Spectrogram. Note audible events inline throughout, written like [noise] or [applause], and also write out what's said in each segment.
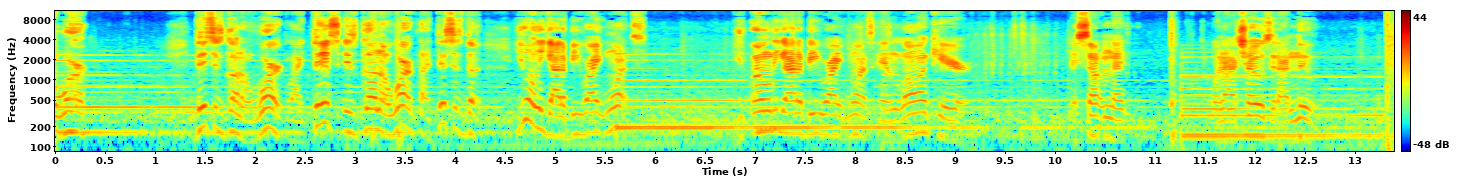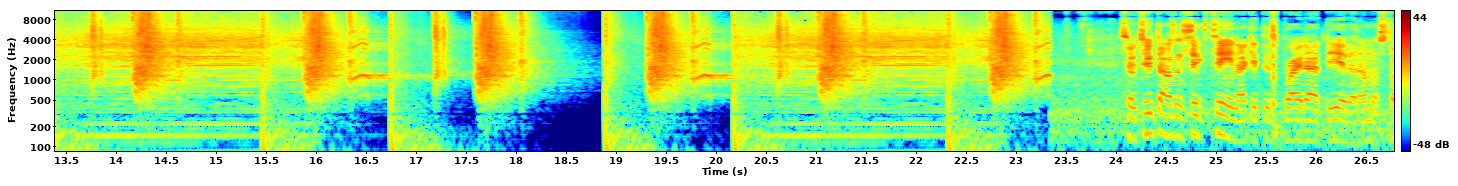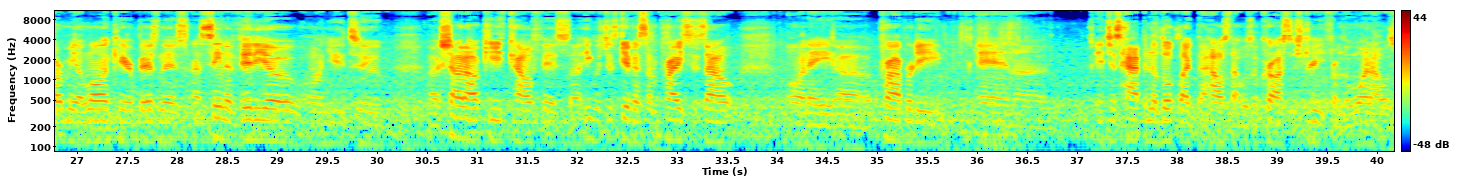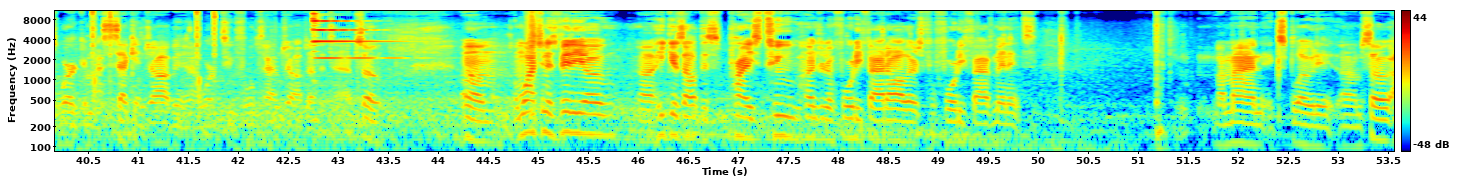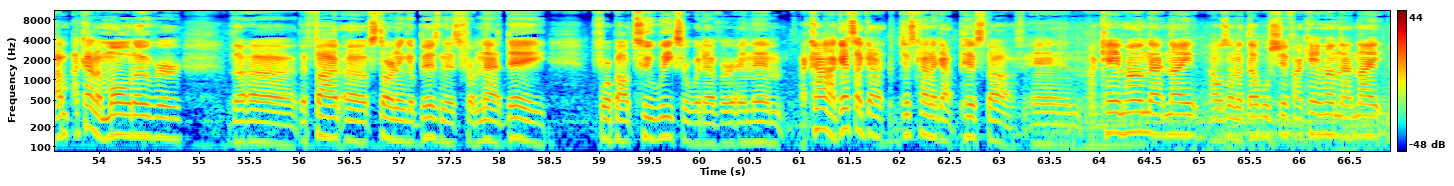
work. This is gonna work. Like this is gonna work. Like this is the you only gotta be right once. You only gotta be right once. And lawn care is something that when I chose it, I knew. So 2016, I get this bright idea that I'm gonna start me a lawn care business. I seen a video on YouTube. Uh, shout out Keith Kalfas. Uh, he was just giving some prices out on a uh, property and uh, it just happened to look like the house that was across the street from the one I was working my second job in. I worked two full-time jobs at the time. So um, I'm watching this video. Uh, he gives out this price, $245 for 45 minutes my mind exploded. Um, so I'm, i kind of mulled over the uh, the thought of starting a business from that day for about two weeks or whatever. And then I kind of, I guess I got just kind of got pissed off. And I came home that night. I was on a double shift. I came home that night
